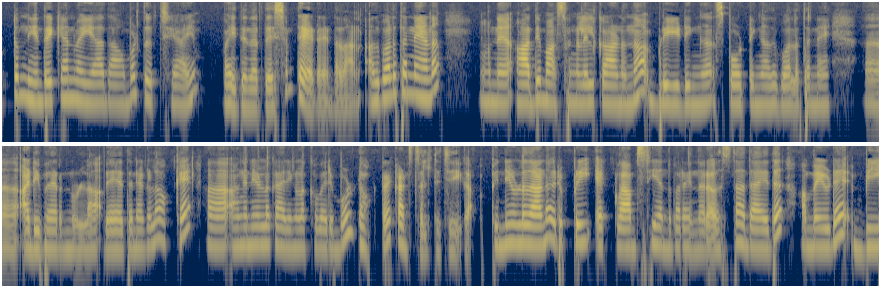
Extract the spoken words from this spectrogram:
ഒട്ടും നിയന്ത്രിക്കാൻ വയ്യാതാവുമ്പോൾ തീർച്ചയായും വൈദ്യനിർദ്ദേശം തേടേണ്ടതാണ്. അതുപോലെ തന്നെയാണ് പിന്നെ ആദ്യ മാസങ്ങളിൽ കാണുന്ന ബ്ലീഡിങ് സ്പോട്ടിങ് അതുപോലെ തന്നെ അടിവയറിനുള്ള വേദനകളൊക്കെ അങ്ങനെയുള്ള കാര്യങ്ങളൊക്കെ വരുമ്പോൾ ഡോക്ടറെ കൺസൾട്ട് ചെയ്യുക. പിന്നെയുള്ളതാണ് ഒരു പ്രീ എക്ലാംസി എന്ന് പറയുന്ന ഒരവസ്ഥ അതായത് അമ്മയുടെ ബി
